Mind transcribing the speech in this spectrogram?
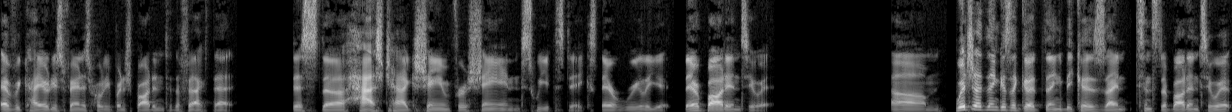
every Coyotes fan has probably been brought into the fact that this the hashtag shame for Shane sweepstakes. They're really they're bought into it. Um, which I think is a good thing because I since they're bought into it,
